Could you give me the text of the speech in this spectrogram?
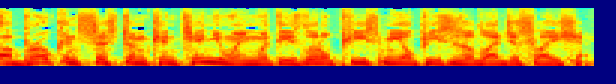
a broken system continuing with these little piecemeal pieces of legislation.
